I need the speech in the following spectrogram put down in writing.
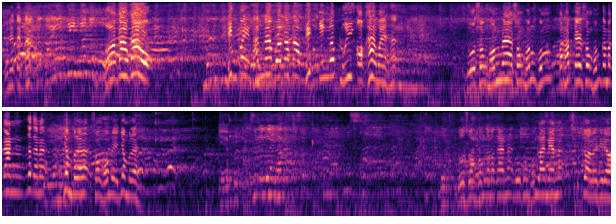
อยู่ในเต็ดนะจะต่อยแล้วยิงครับโอ้โหเบอร์เก้าเก้าพลิกไม่ทันนะเบอร์เก้าเก้าพลิกยิงแล้วหลุยออกข้างไปฮะดูทรงผมนะทรงผมผมประทับใจทรงผมกรรมการแล้วกันนะเยี่ยมไปเลยนะทรงผมเลยเยี่ยมไปเลยเกมเป็นหนักขึ้นเรื่อยๆครับดูทรงผมกรรมการนะดูทรงผมไลน์แมนนะสุดยอดเลยทีเดียว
